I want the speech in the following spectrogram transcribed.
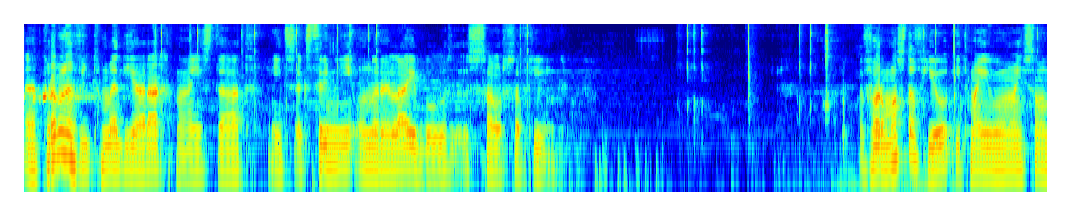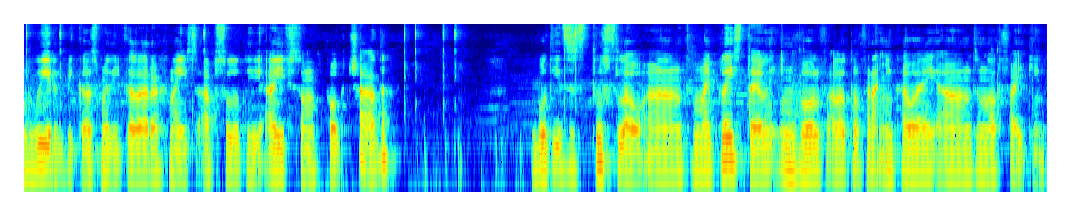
a problem with Mediarachna is that it's extremely unreliable source of healing. For most of you, it might, might sound weird because Medical Arachna is absolutely awesome PogChad, but it's too slow and my playstyle involves a lot of running away and not fighting.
